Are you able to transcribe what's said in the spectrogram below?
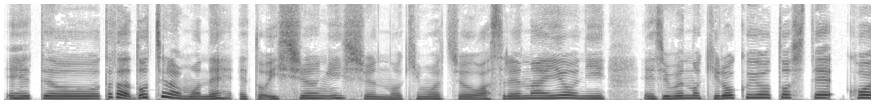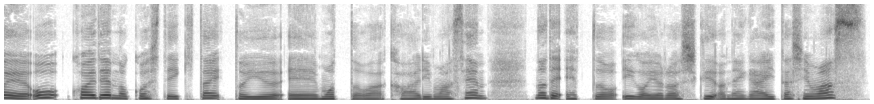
えっ、と、ただどちらもね、えっ、と、一瞬一瞬の気持ちを忘れないように、えー自分の記録用として声を、声で残していきたいという、えーモットーは変わりません。ので、えっ、と、以後よろしくお願いいたします。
